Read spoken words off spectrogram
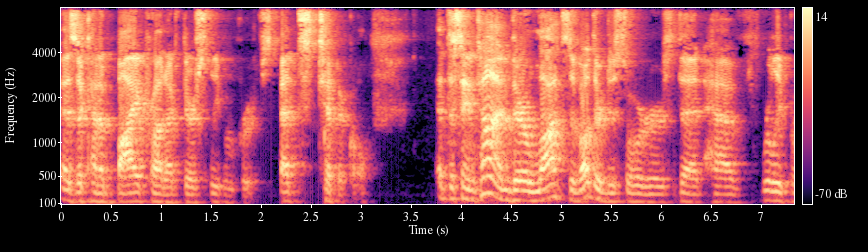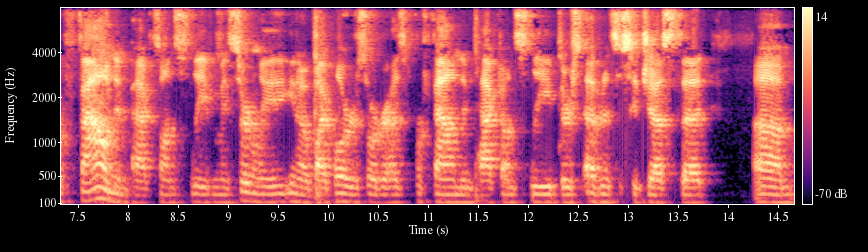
as a kind of byproduct, their sleep improves. That's typical at the same time, there are lots of other disorders that have really profound impacts on sleep. I mean, certainly, you know, bipolar disorder has a profound impact on sleep. There's evidence to suggest that um,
